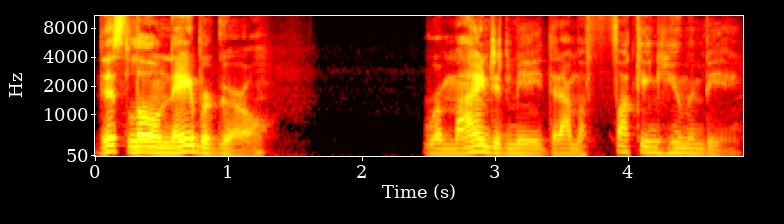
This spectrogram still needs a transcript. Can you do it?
this little neighbor girl reminded me that I'm a fucking human being.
